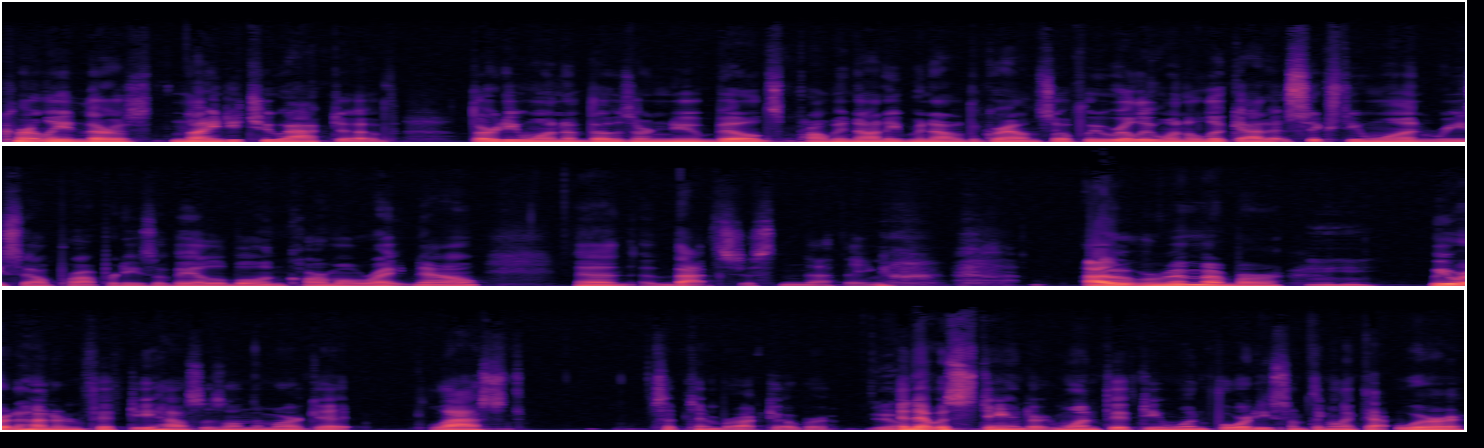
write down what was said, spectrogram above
Currently, there's 92 active. 31 of those are new builds, probably not even out of the ground. So if we really want to look at it, 61 resale properties available in Carmel right now, and that's just nothing. I remember Mm-hmm. we were at 150 houses on the market last September, October. Yep. And it was standard 150, 140, something like that. We're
